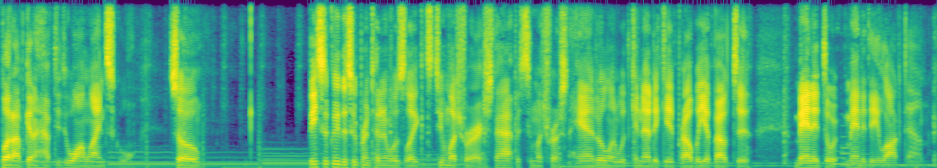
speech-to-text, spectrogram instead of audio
But I'm to have to do online school. So basically, the superintendent was like, it's too much for our staff, it's too much for us to handle. And with Connecticut probably about to mandate, mandate lockdown,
